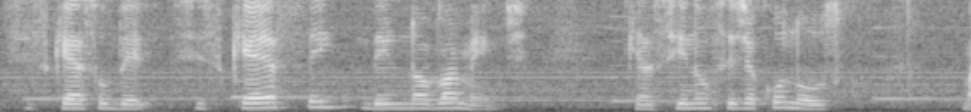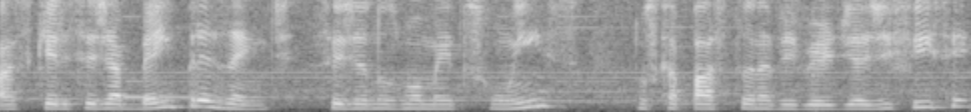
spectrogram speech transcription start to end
se esqueçam dele, se esquecem dele novamente. Que assim não seja conosco, mas que ele seja bem presente, seja nos momentos ruins, nos capacitando a viver dias difíceis,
